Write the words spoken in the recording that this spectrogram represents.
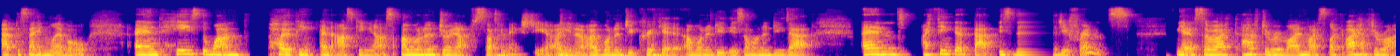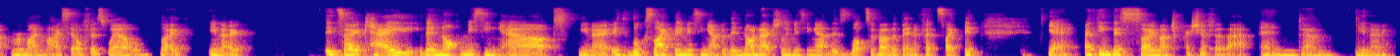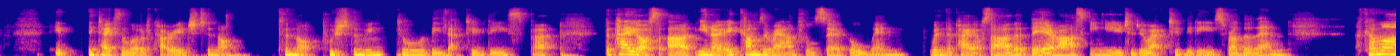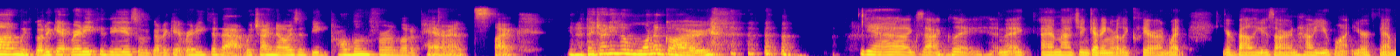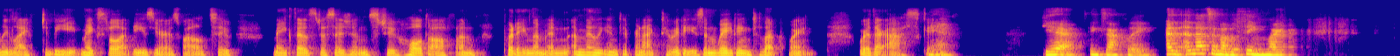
at the same level. And he's the one hoping and asking us, I want to join up for soccer next year. You know, I want to do cricket. I want to do this. I want to do that. And I think that that is the difference. Yeah. So I have to remind myself, like, I have to remind myself as well, like, you know, it's okay. They're not missing out. You know, it looks like they're missing out, but they're not actually missing out. There's lots of other benefits. Like it, yeah, I think there's so much pressure for that. And, um, you know, it, it takes a lot of courage to not to not push them into all of these activities but the payoffs are you know it comes around full circle when when the payoffs are that they're asking you to do activities rather than come on we've got to get ready for this or we've got to get ready for that which i know is a big problem for a lot of parents like you know they don't even want to go yeah exactly and I, I imagine getting really clear on what your values are and how you want your family life to be makes it a lot easier as well to make those decisions to hold off on putting them in a million different activities and waiting to that point where they're asking. Yeah, yeah exactly. And and that's another thing. Like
